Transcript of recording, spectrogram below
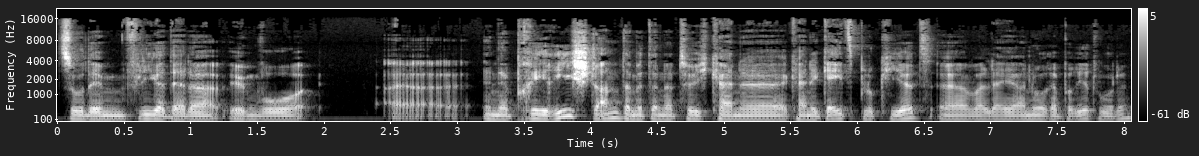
zu dem Flieger, der da irgendwo äh, in der Prärie stand, damit er natürlich keine, keine Gates blockiert, äh, weil der ja nur repariert wurde.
